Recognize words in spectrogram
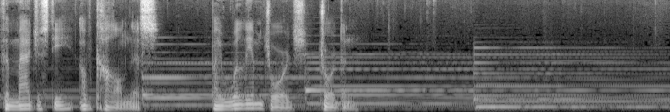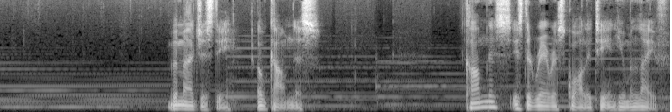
The Majesty of Calmness by William George Jordan. The Majesty of Calmness. Calmness is the rarest quality in human life.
